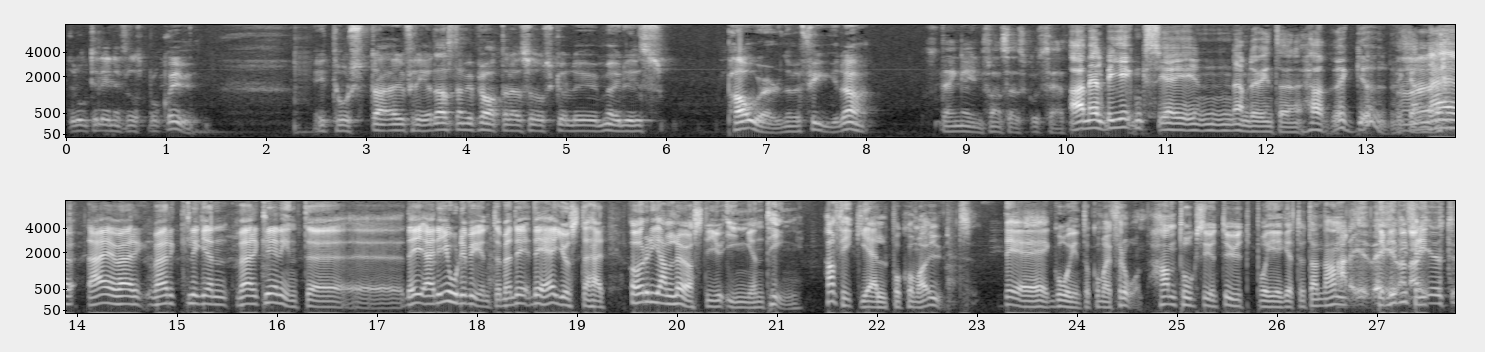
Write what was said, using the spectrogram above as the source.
drog till ledning från spår 7. I torsdag, i fredags när vi pratade så skulle ju möjligtvis Power, nummer 4, stänga in Francesco Zet. Ja, Melby Jinx nämnde vi inte. Herregud. Vilken... Nej, nej verk, verkligen, verkligen inte. Eh, det, det gjorde vi inte, men det, det, är just det här. Örjan löste ju ingenting. Han fick hjälp att komma ut. Det går ju inte att komma ifrån. Han tog sig ju inte ut på eget, utan han... Han är, det blev ju han är ute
